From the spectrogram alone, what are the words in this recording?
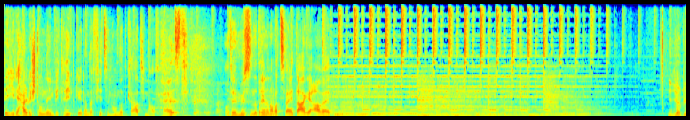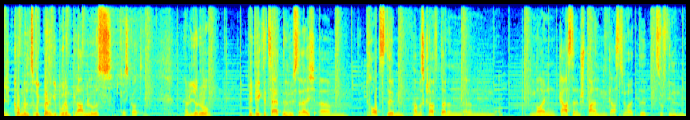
der jede halbe Stunde in Betrieb geht und auf 1400 Grad hinaufheizt. und wir müssen da drinnen aber zwei Tage arbeiten. Ja, willkommen zurück bei den Gebrüdern Planlos. Grüß Gott. Hallo, hallo bewegte Zeiten in Österreich. Ähm, trotzdem haben wir es geschafft, einen, einen neuen Gast, einen spannenden Gast für heute zu finden.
